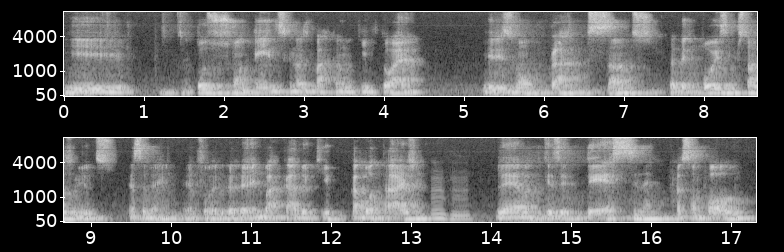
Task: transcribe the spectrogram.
E todos os contêineres que nós embarcamos aqui em Vitória, eles vão para Santos, para depois ir para os Estados Unidos. Pensa bem, é, foi, é embarcado aqui por cabotagem, uhum. leva, quer dizer, desce né, para São Paulo,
